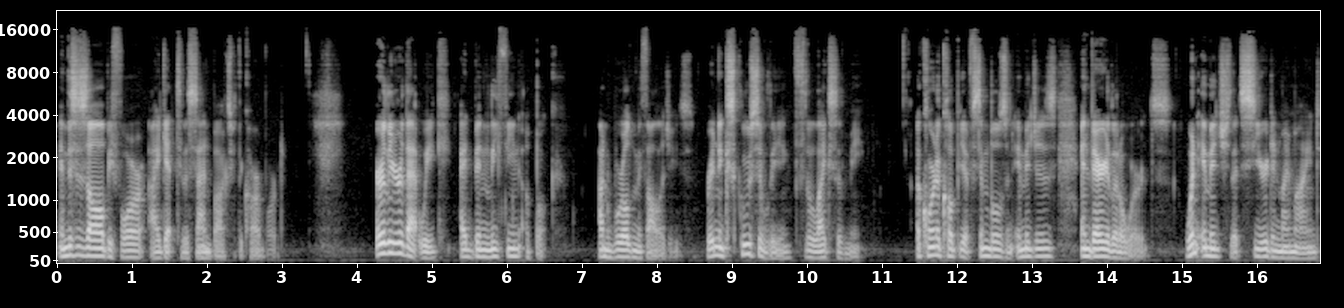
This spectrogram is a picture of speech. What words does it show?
And this is all before I get to the sandbox with the cardboard. Earlier that week, I'd been leafing a book on world mythologies, written exclusively for the likes of me. A cornucopia of symbols and images, and very little words. One image that seared in my mind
